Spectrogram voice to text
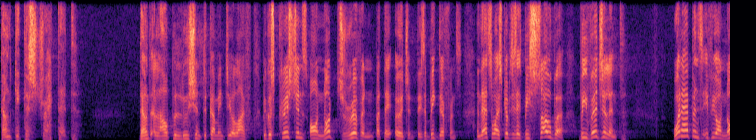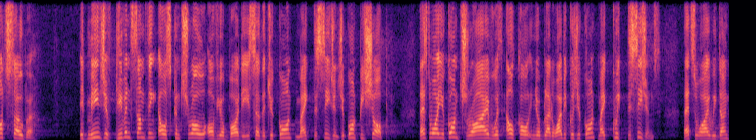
Don't get distracted. Don't allow pollution to come into your life. Because Christians are not driven, but they're urgent. There's a big difference. And that's why scripture says, be sober, be vigilant. What happens if you are not sober? It means you've given something else control of your body so that you can't make decisions. You can't be sharp. That's why you can't drive with alcohol in your blood. Why? Because you can't make quick decisions. That's why we don't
